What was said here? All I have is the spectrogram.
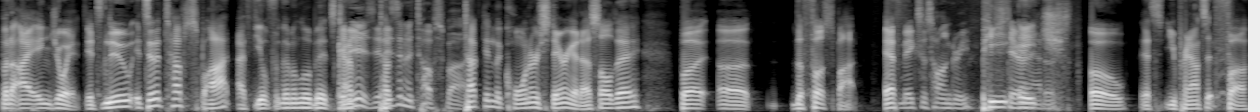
but I enjoy it. It's new. It's in a tough spot. I feel for them a little bit. It's It kind is. of It is in a tough spot. tucked in the corner, staring at us all day. But uh, the pho spot, F Makes us hungry. P H O. staring at H us. O. That's you pronounce it pho,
